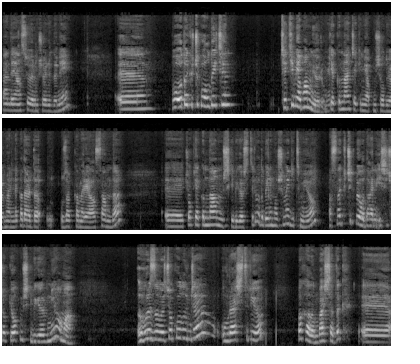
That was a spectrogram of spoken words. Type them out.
Ben de yansıyorum şöyle döneyim. Ee, bu oda küçük olduğu için çekim yapamıyorum. Yakından çekim yapmış oluyorum. Hani ne kadar da uzak kameraya alsam da e, çok yakındanmış gibi gösteriyor. O da benim hoşuma gitmiyor. Aslında küçük bir oda. Hani işi çok yokmuş gibi görünüyor ama ıvır zıvır çok olunca uğraştırıyor. Bakalım başladık. Ee,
